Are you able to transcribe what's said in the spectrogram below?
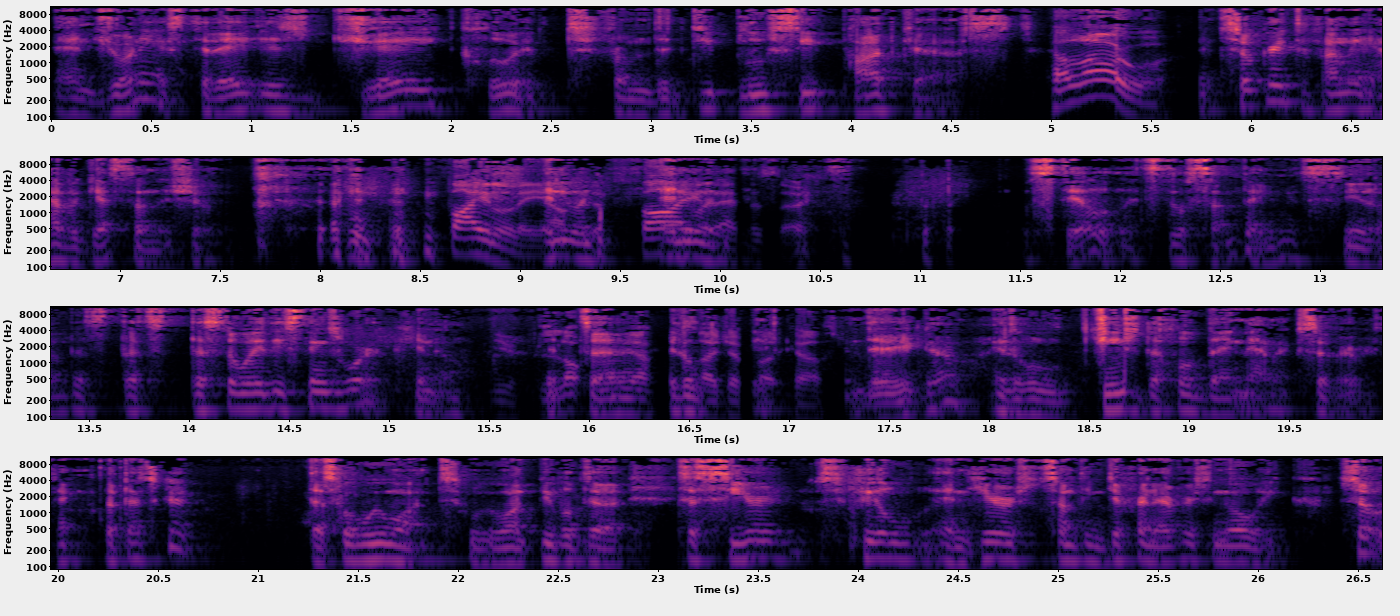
And joining us today is Jay Cluitt from the Deep Blue Sea podcast. Hello. It's so great to finally have a guest on the show. finally, Anyone- after five anyone- episodes. Still, it's still something. It's you know that's that's that's the way these things work. You know, You've It, locked uh, it'll- inside your podcast. There you go. It'll change the whole dynamics of everything. But that's good. That's what we want. We want people to, to see or feel and hear something different every single week. So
